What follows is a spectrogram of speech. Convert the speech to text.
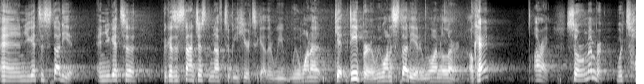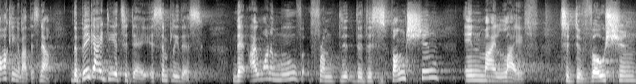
and you get to study it and you get to, because it's not just enough to be here together. We, we want to get deeper and we want to study it and we want to learn, okay? All right, so remember, we're talking about this. Now, the big idea today is simply this that I want to move from the, the dysfunction in my life to devotion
